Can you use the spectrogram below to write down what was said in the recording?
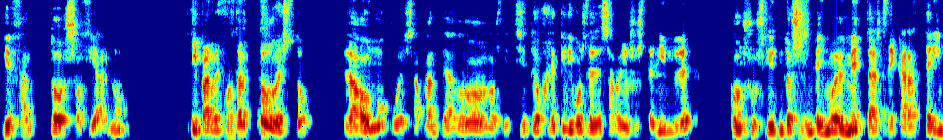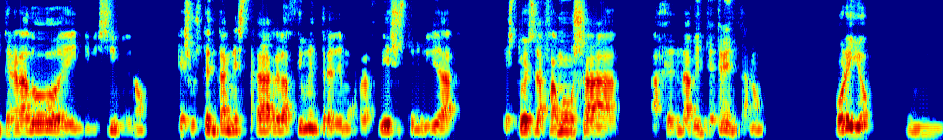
y el factor social. Y para reforzar todo esto, la ONU pues, ha planteado los 17 Objetivos de Desarrollo Sostenible con sus 169 metas de carácter integrado e indivisible, ¿no? que sustentan esta relación entre demografía y sostenibilidad. Esto es la famosa Agenda 2030. ¿no? Por ello, mm,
